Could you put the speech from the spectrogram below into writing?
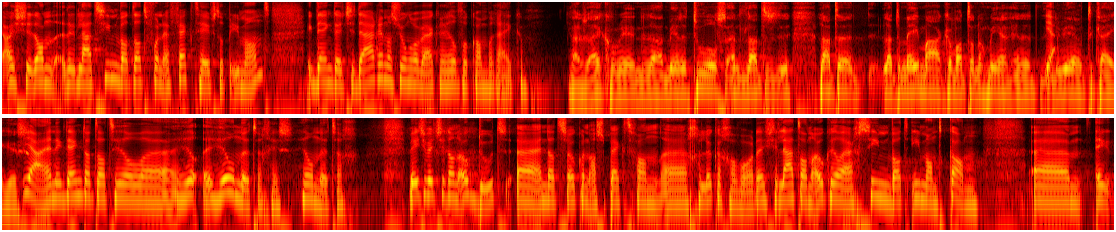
als je dan laat zien wat dat voor een effect heeft op iemand. Ik denk dat je daarin als jongerenwerker heel veel kan bereiken. Ja, dus eigenlijk meer, inderdaad meer de tools en laten, laten, laten meemaken wat er nog meer in, het, in de wereld te krijgen is. Ja, en ik denk dat dat heel, uh, heel, heel nuttig is. Heel nuttig. Weet je wat je dan ook doet? Uh, en dat is ook een aspect van uh, gelukkiger worden. Is je laat dan ook heel erg zien wat iemand kan. Uh, ik,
